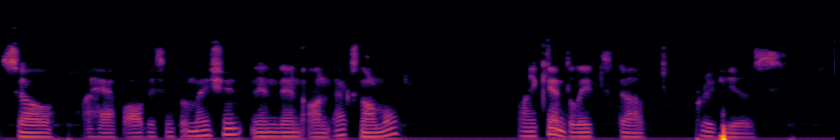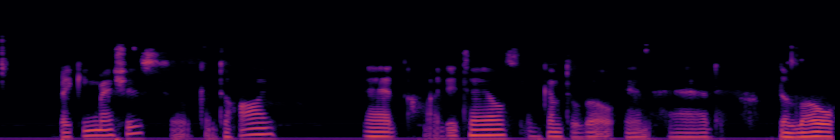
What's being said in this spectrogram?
So I have all this information and then on X normal I can delete the previous baking meshes so come to high add high details and come to low and add the low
